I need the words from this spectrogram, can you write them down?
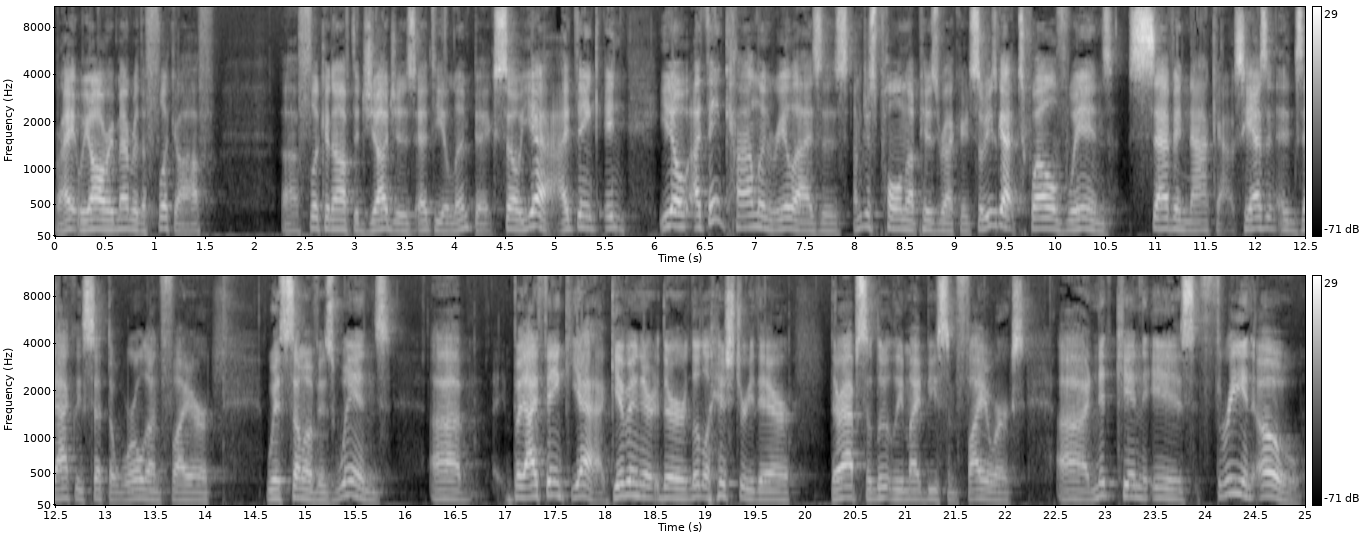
right? We all remember the flick off, uh, flicking off the judges at the Olympics. So, yeah, I think in you know, I think Conlan realizes, I'm just pulling up his record. So he's got 12 wins, seven knockouts. He hasn't exactly set the world on fire with some of his wins. Uh, but I think, yeah, given their, their little history there, there absolutely might be some fireworks. Uh, Nikitin is 3 and 0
